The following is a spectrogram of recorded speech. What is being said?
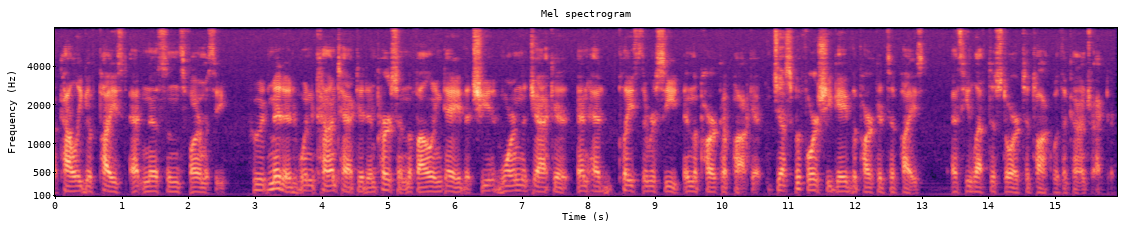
a colleague of Piest at Nielsen's Pharmacy who admitted when contacted in person the following day that she had worn the jacket and had placed the receipt in the parka pocket just before she gave the parka to Piest as he left the store to talk with a contractor.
